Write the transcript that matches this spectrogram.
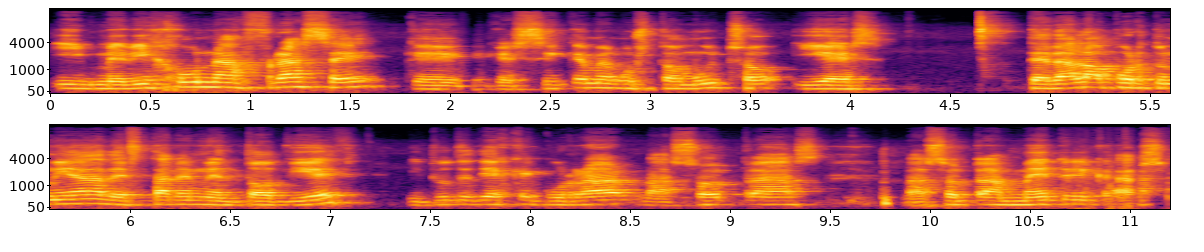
Y me dijo una frase que, que sí que me gustó mucho y es, te da la oportunidad de estar en el top 10 y tú te tienes que currar las otras, las otras métricas,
